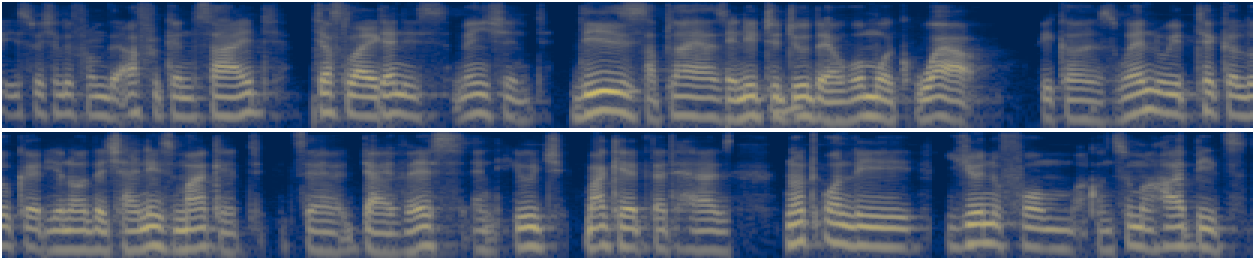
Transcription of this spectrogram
especially from the African side. Just like Dennis mentioned, these suppliers they need to do their homework well because when we take a look at you know the Chinese market, it's a diverse and huge market that has not only uniform consumer habits,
